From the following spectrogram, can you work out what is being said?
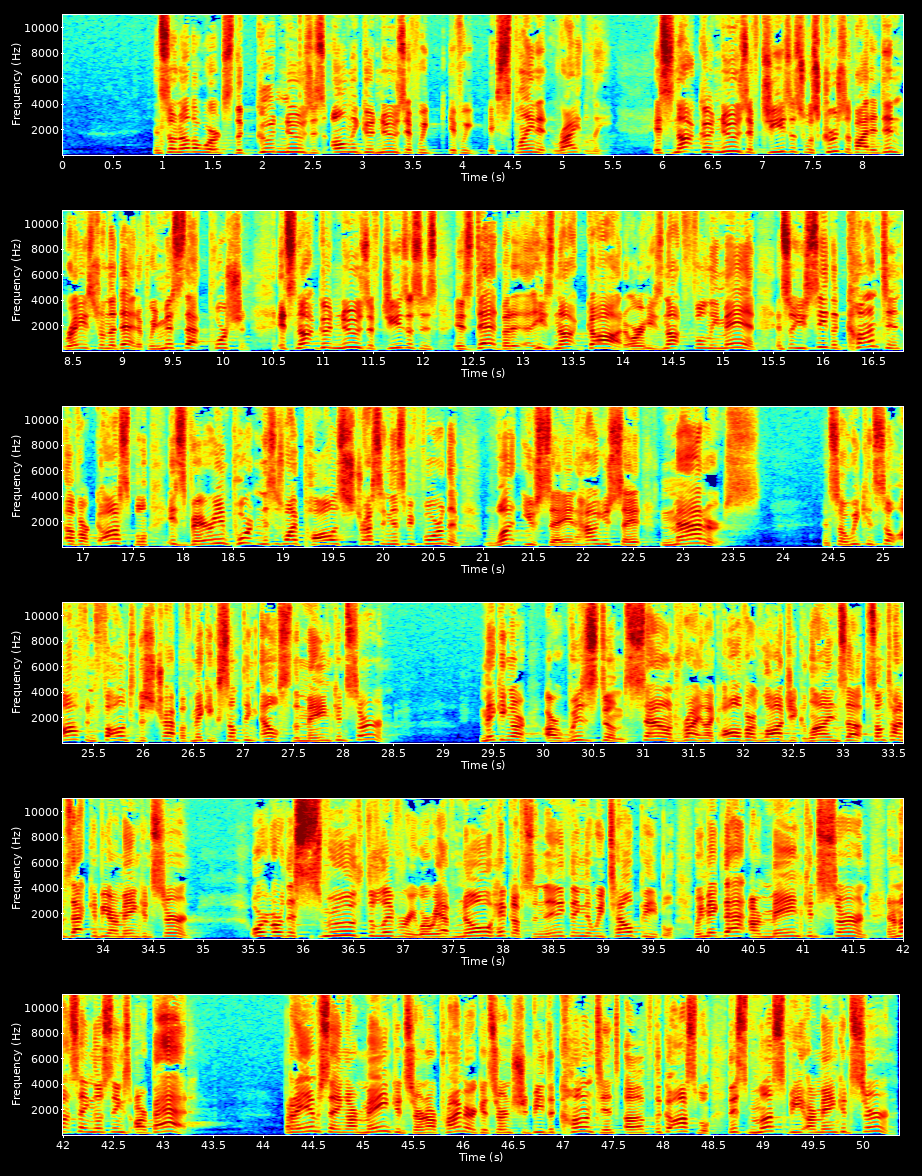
And so, in other words, the good news is only good news if we, if we explain it rightly. It's not good news if Jesus was crucified and didn't raise from the dead, if we miss that portion. It's not good news if Jesus is, is dead, but uh, he's not God or he's not fully man. And so you see, the content of our gospel is very important. This is why Paul is stressing this before them. What you say and how you say it matters. And so we can so often fall into this trap of making something else the main concern making our, our wisdom sound right, like all of our logic lines up. Sometimes that can be our main concern. Or, or this smooth delivery where we have no hiccups in anything that we tell people. We make that our main concern. And I'm not saying those things are bad, but I am saying our main concern, our primary concern, should be the content of the gospel. This must be our main concern.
